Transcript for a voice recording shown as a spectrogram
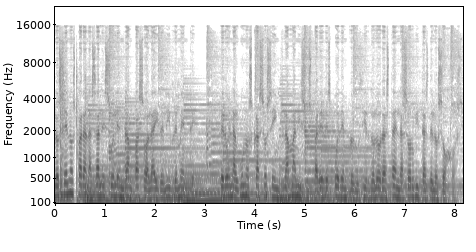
Los senos paranasales suelen dar paso al aire libremente, pero en algunos casos se inflaman y sus paredes pueden producir dolor hasta en las órbitas de los ojos.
